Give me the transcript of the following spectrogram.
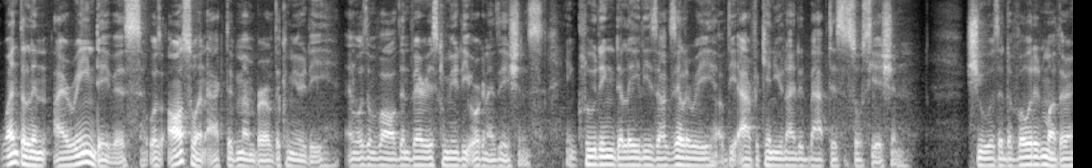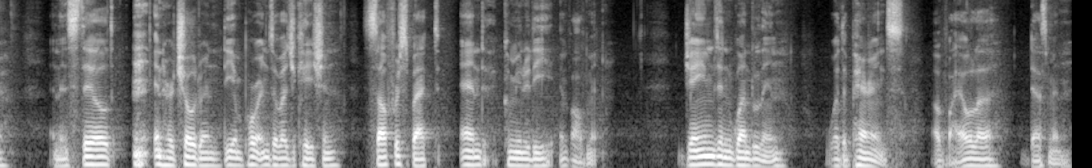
Gwendolyn Irene Davis was also an active member of the community and was involved in various community organizations, including the Ladies Auxiliary of the African United Baptist Association. She was a devoted mother and instilled in her children the importance of education, self respect, and community involvement. James and Gwendolyn were the parents of Viola Desmond.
